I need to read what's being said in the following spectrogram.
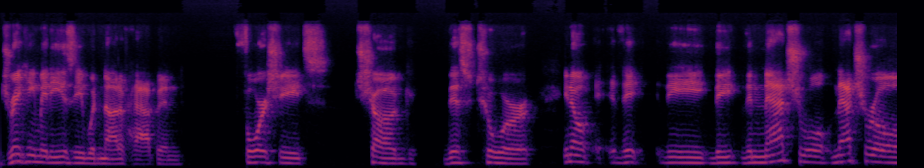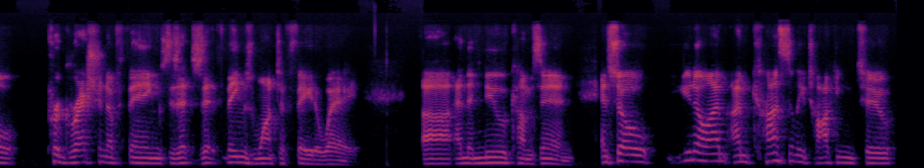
drinking made easy would not have happened. Four sheets, chug, this tour, you know the the the the natural natural progression of things is that, is that things want to fade away uh, and the new comes in. And so you know i'm i'm constantly talking to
